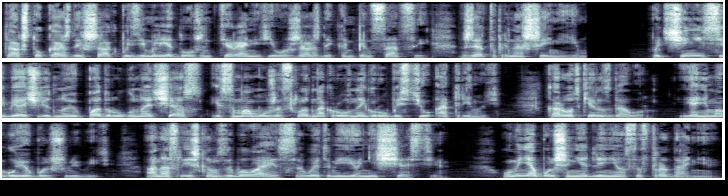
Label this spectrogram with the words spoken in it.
Так что каждый шаг по земле должен тиранить его жаждой компенсации, жертвоприношением. Подчинить себе очередную подругу на час и самому же с хладнокровной грубостью отринуть. Короткий разговор. Я не могу ее больше любить. Она слишком забывается, в этом ее несчастье. У меня больше нет для нее сострадания.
